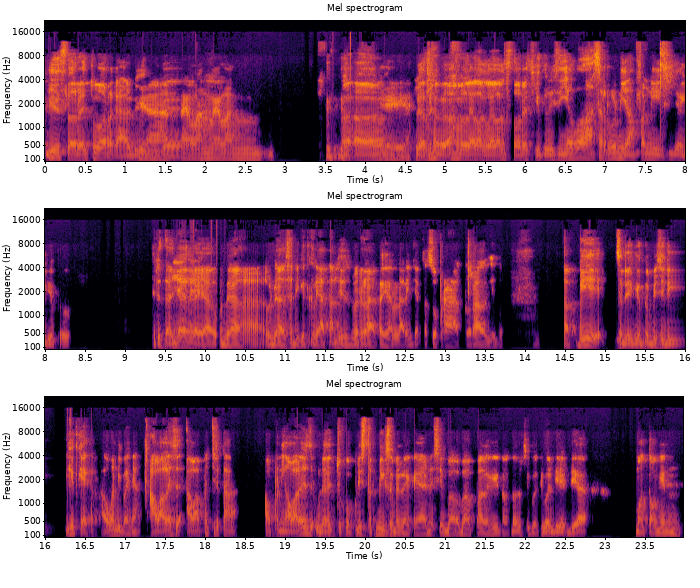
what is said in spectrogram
Iya storage war kan. Ya, lelang-lelang. Iya, iya. Lelang-lelang storage gitu isinya wah seru nih apa nih isinya gitu. Ceritanya kayak udah udah sedikit kelihatan sih sebenarnya kayak larinya ke supranatural gitu. Tapi sedikit demi sedikit kayak ketahuan di banyak. Awalnya awal apa cerita opening awalnya udah cukup disturbing sebenarnya kayak ada si bapak-bapak lagi nonton terus tiba-tiba dia dia motongin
